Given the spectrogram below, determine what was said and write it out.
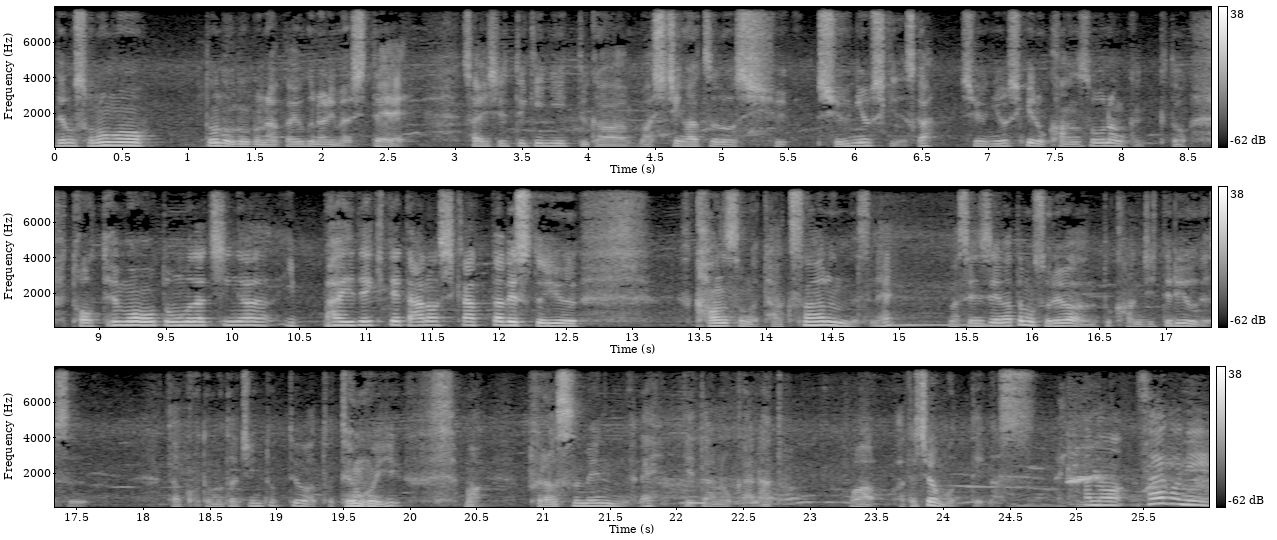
でもその後どんどんどんどん仲良くなりまして最終的にっていうか、まあ、7月の終終業式ですか？終業式の感想なんか聞くととてもお友達がいっぱいできて楽しかったですという感想がたくさんあるんですね、まあ、先生方もそれは感じてるようです。だ子どもたちにとってはとてもいい、まあ、プラス面がね出たのかなとは私は思っています、あの最後に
